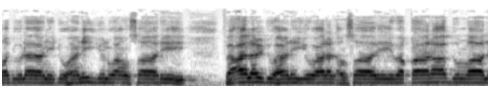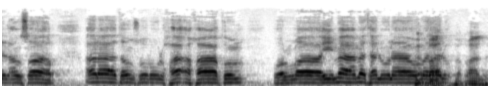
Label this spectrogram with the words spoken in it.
رجلان جهني وأنصاري. فعلى الجهني على الأنصاري فقال عبد الله للأنصار ألا تنصروا أخاكم؟ والله ما مثلنا ومثل فقال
